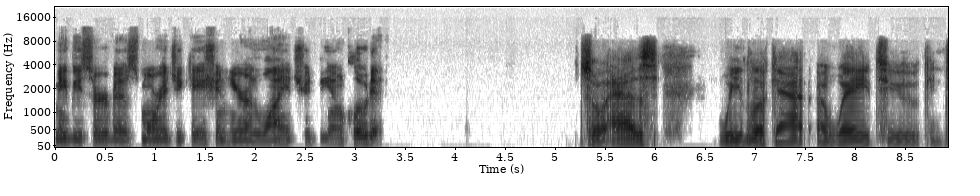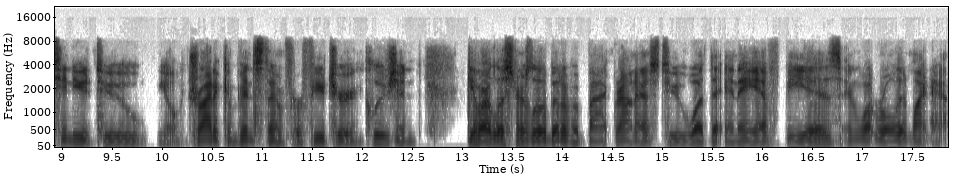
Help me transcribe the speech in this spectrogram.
maybe serve as more education here on why it should be included. So as we look at a way to continue to you know try to convince them for future inclusion give our listeners a little bit of a background as to what the NAFB is and what role it might have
